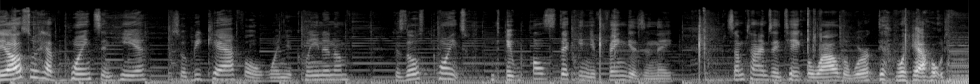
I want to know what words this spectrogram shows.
They also have points in here, so be careful when you're cleaning them, because those points, they will stick in your fingers and they, sometimes they take a while to work their way out.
